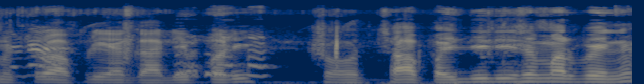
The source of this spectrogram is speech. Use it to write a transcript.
મિત્રો આપણી આ ગાડી પડી. તો ચા પી દીધી છે મારા ભાઈને.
